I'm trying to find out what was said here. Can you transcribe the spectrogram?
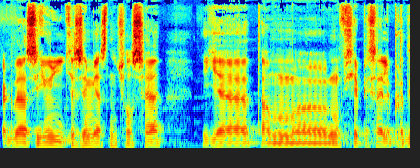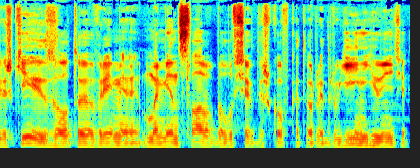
Когда с Unity замес начался, я там, э, ну, все писали про движки, золотое время, момент славы был у всех движков, которые другие, не Unity.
